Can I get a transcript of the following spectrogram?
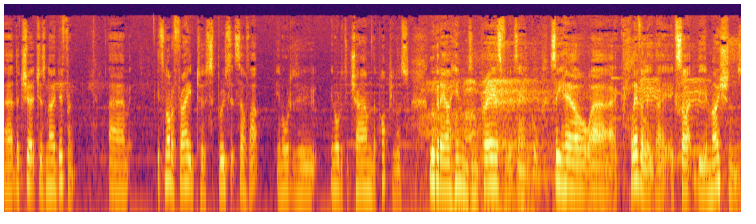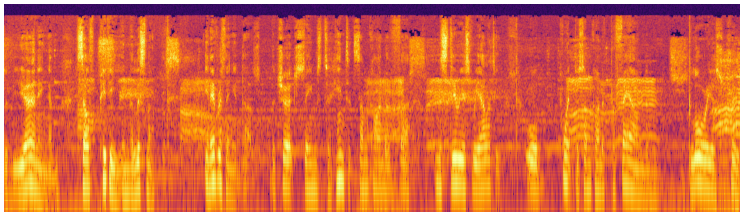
Uh, the church is no different. Um, it's not afraid to spruce itself up in order to in order to charm the populace. Look at our hymns and prayers, for example. See how uh, cleverly they excite the emotions of yearning and self pity in the listener. In everything it does, the church seems to hint at some kind of uh, mysterious reality or point to some kind of profound and glorious truth.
